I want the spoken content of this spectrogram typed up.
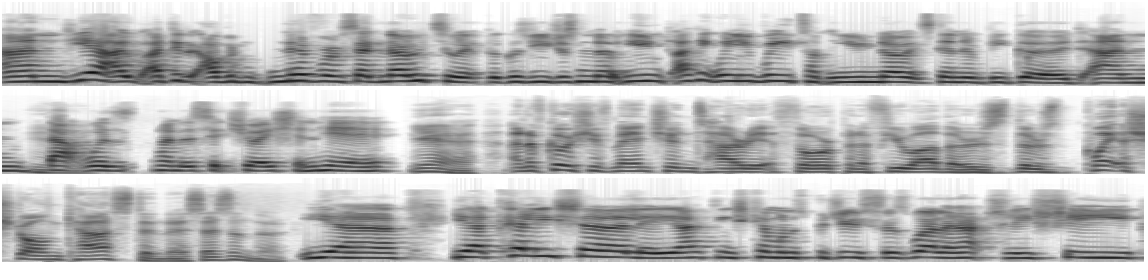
And yeah, I, I did I would never have said no to it because you just know you I think when you read something, you know it's gonna be good. And Yeah. that was kind of the situation here. Yeah, and of course you've mentioned Harriet Thorpe and a few others. There's quite a strong cast in this, isn't there? Yeah, yeah. Kelly Shirley, I think she came on as producer as well, and actually she,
